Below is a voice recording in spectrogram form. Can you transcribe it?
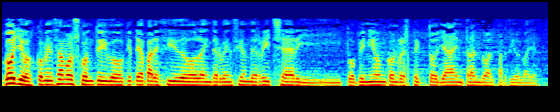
Goyo, comenzamos contigo. ¿Qué te ha parecido la intervención de Richard y, y tu opinión con respecto ya entrando al partido del Bayern?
